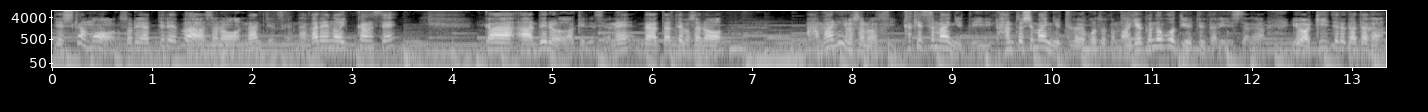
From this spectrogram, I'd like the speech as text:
で、しかも、それやってれば、その、なんていうんですか、流れの一貫性が出るわけですよね。だから、例えばその、あまりにもその1ヶ月前に言って、半年前に言ってたことと真逆のこと言ってたりしたら、要は聞いてる方が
